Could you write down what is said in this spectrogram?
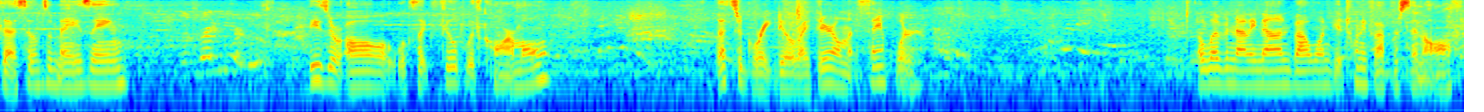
That sounds amazing. These are all, looks like filled with caramel. That's a great deal right there on that sampler. $11.99, buy one, get 25% off.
